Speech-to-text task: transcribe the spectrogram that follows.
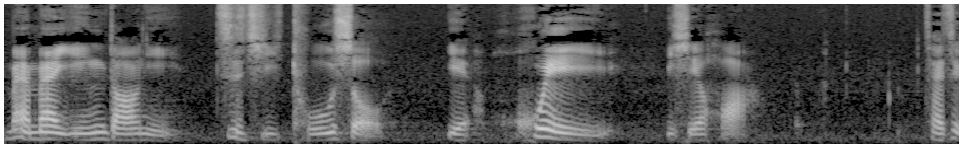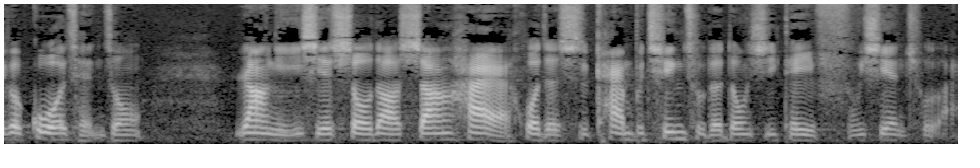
慢慢引导你自己徒手也绘一些画，在这个过程中。让你一些受到伤害或者是看不清楚的东西可以浮现出来，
